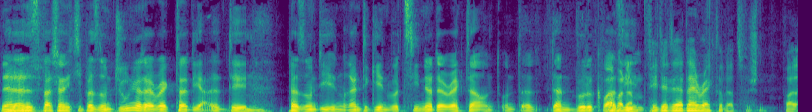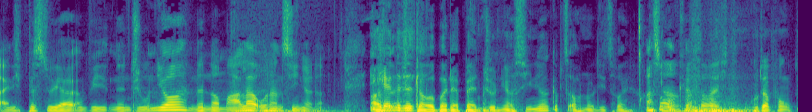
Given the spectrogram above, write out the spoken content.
Ja, dann ist wahrscheinlich die Person Junior Director, die, die Hm. Person, die in Rente gehen wird, Senior Director und, und äh, dann würde quasi. Aber dann fehlt ja der Director dazwischen. Weil eigentlich bist du ja irgendwie ein Junior, ein normaler oder ein Senior dann. ich Also kenne ich glaube, bei der Band Junior Senior gibt's auch nur die zwei. Ach so, ja, okay. hast du recht. Guter Punkt.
